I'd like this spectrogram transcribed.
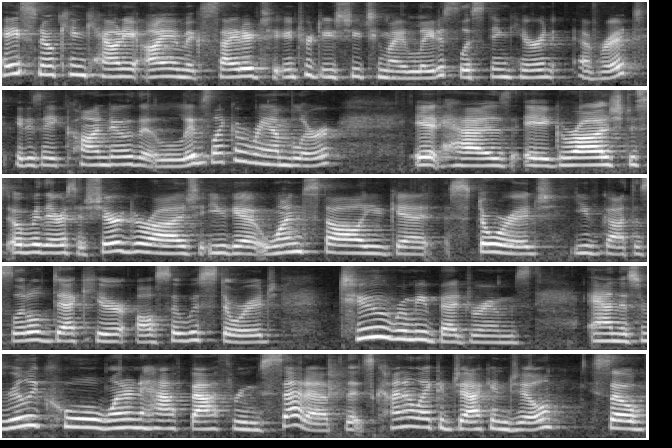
Hey Snohomish County, I am excited to introduce you to my latest listing here in Everett. It is a condo that lives like a rambler. It has a garage just over there. It's a shared garage. You get one stall, you get storage. You've got this little deck here also with storage, two roomy bedrooms, and this really cool one and a half bathroom setup that's kind of like a Jack and Jill. So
